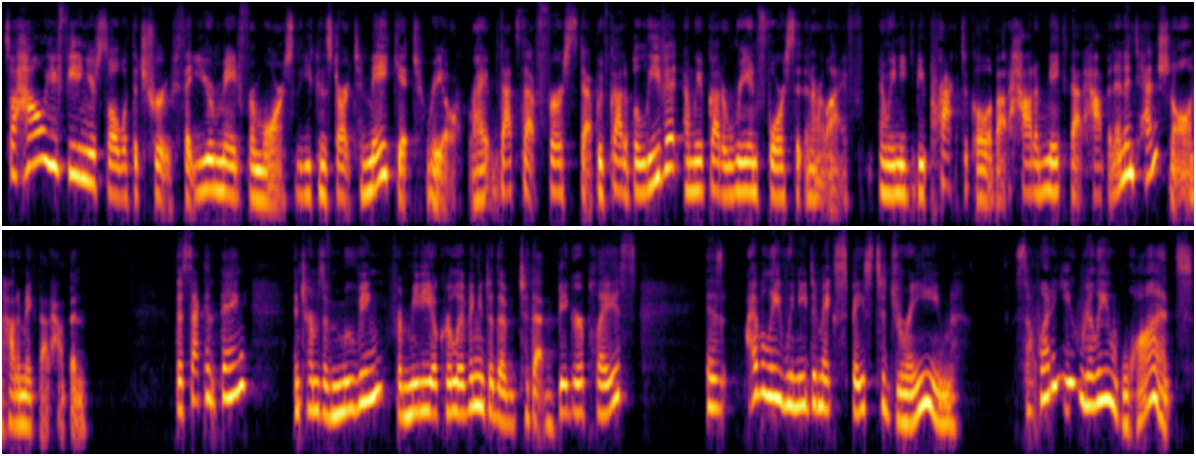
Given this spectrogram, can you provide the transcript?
So how are you feeding your soul with the truth that you're made for more so that you can start to make it real, right? That's that first step. We've got to believe it and we've got to reinforce it in our life. And we need to be practical about how to make that happen and intentional on how to make that happen. The second thing in terms of moving from mediocre living into the to that bigger place is I believe we need to make space to dream. So what do you really want?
